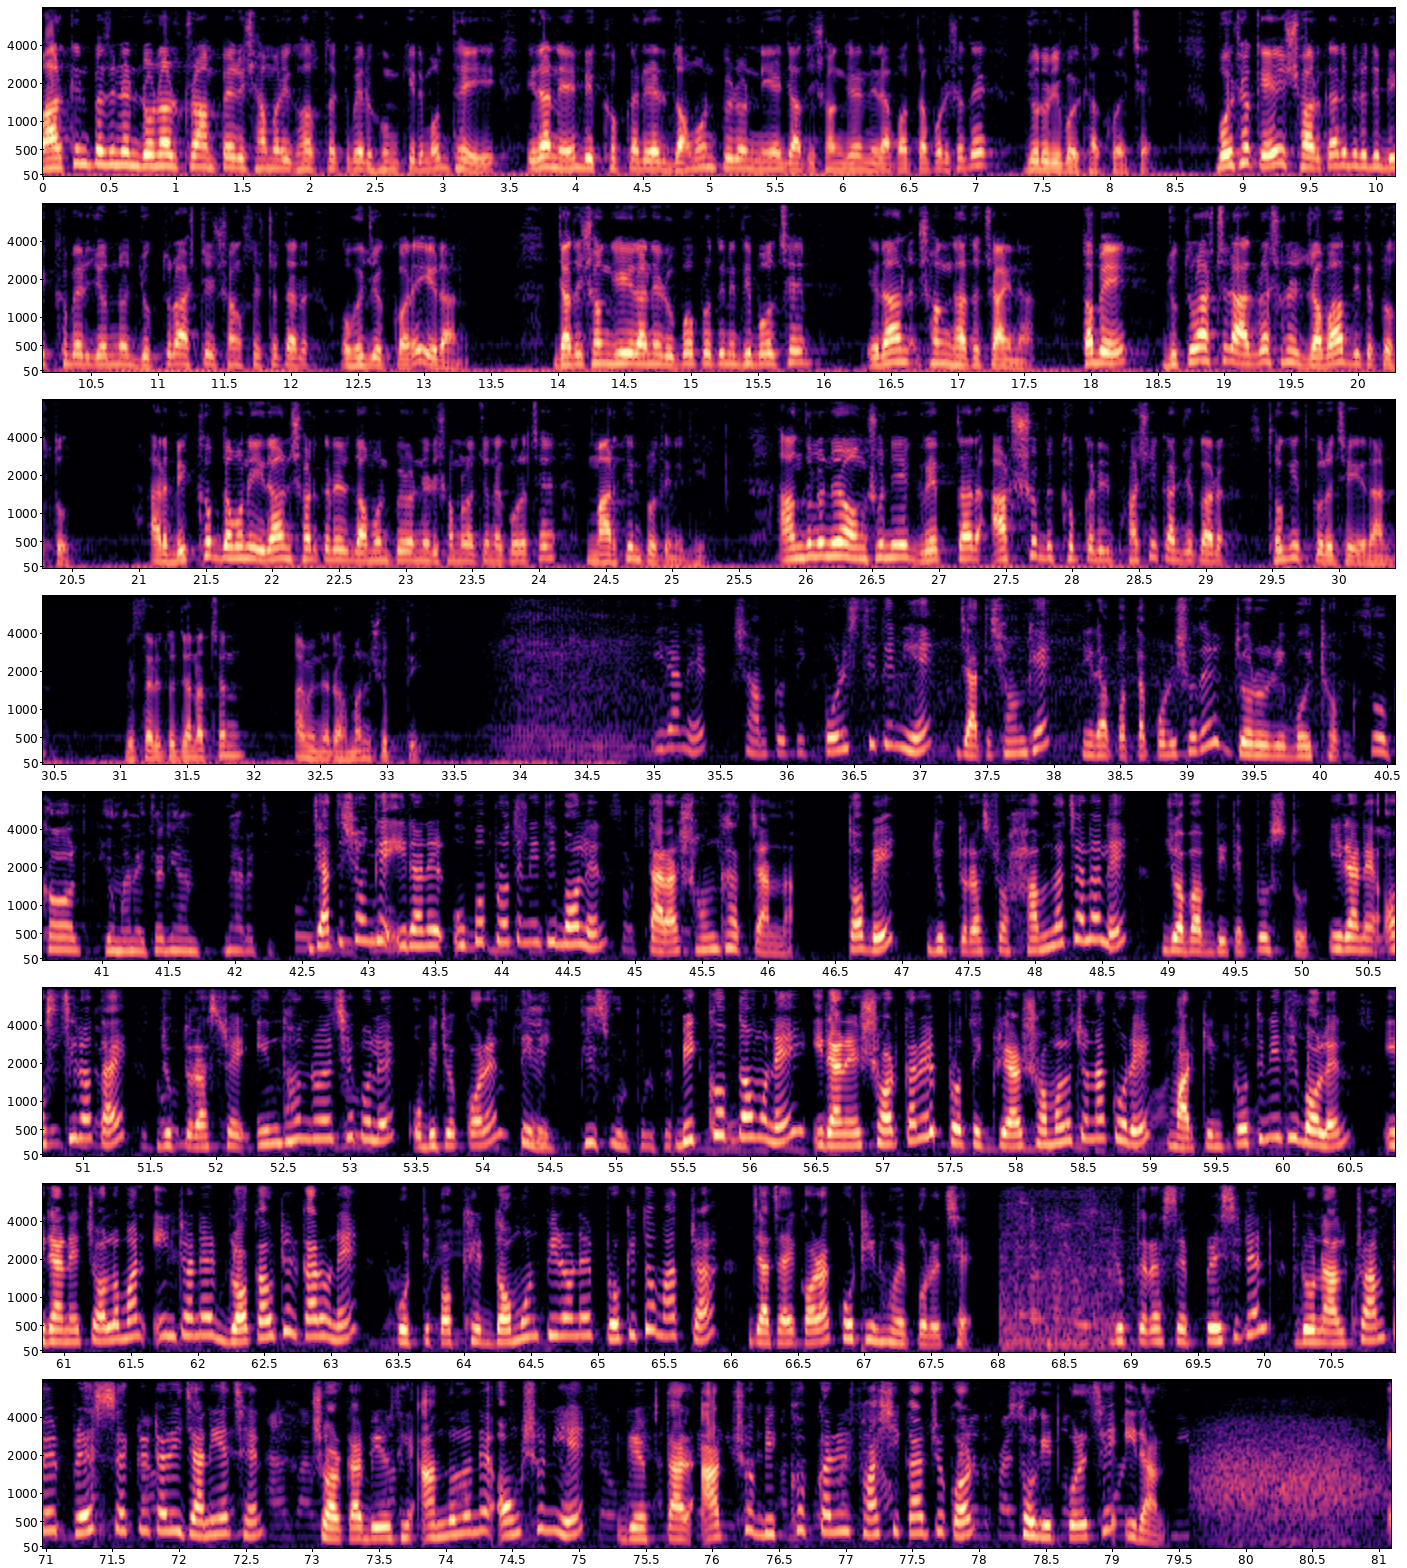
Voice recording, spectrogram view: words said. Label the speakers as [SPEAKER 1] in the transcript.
[SPEAKER 1] মার্কিন president Donald ট্রাম্পের সামরিক হস্তক্ষেপের হুমকির মধ্যেই ইরানে বিক্ষোভকারীদের দমন পীড়ন নিয়ে জাতিসংঘের নিরাপত্তা পরিষদে জরুরি বৈঠক হয়েছে। বৈঠকে সরকার বিরোধী বিক্ষোভের জন্য যুক্তরাষ্ট্রের সংশ্লিষ্টতার অভিযোগ করে ইরান। জাতিসংঘে ইরানের উপপ্রতিনিধি বলছে, ইরান সংঘাত চায় না, তবে যুক্তরাষ্ট্রের আগ্রাসনের জবাব দিতে প্রস্তুত। আর বিক্ষোভ দমনে ইরান সরকারের দমন পীড়নের সমালোচনা করেছে মার্কিন প্রতিনিধি। আন্দোলনে অংশ নিয়ে গ্রেপ্তার আটশো বিক্ষোভকারীর ফাঁসি কার্যকর স্থগিত করেছে ইরান। বিস্তারিত জানাচ্ছেন আমিনা রহমান সুপ্তি।
[SPEAKER 2] ইরানের সাম্প্রতিক পরিস্থিতি নিয়ে জাতিসংঘে নিরাপত্তা পরিষদের জরুরি বৈঠক. জাতিসংঘে ইরানের উপপ্রতিনিধি বলেন তারা সংঘাত চান না। তবে যুক্তরাষ্ট্র হামলা চালালে জবাব দিতে প্রস্তুত। ইরানে অস্থিরতায় যুক্তরাষ্ট্রের ইন্ধন রয়েছে বলে অভিযোগ করেন তিনি। বিক্ষোভ দমনে ইরানের সরকারের প্রতিক্রিয়ার সমালোচনা করে মার্কিন প্রতিনিধি বলেন, ইরানে চলমান ইন্টারনেট ব্লকআউটের কারণে কর্তৃপক্ষের দমন পীড়নের প্রকৃত মাত্রা যাচাই করা কঠিন হয়ে পড়েছে। যুক্তরাষ্ট্রের প্রেসিডেন্ট ডোনাল্ড ট্রাম্পের প্রেস সেক্রেটারি জানিয়েছেন, সরকার বিরোধী আন্দোলনে অংশ নিয়ে গ্রেফতার আটশো বিক্ষোভকারীর ফাঁসি কার্যকর স্থগিত করেছে ইরান।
